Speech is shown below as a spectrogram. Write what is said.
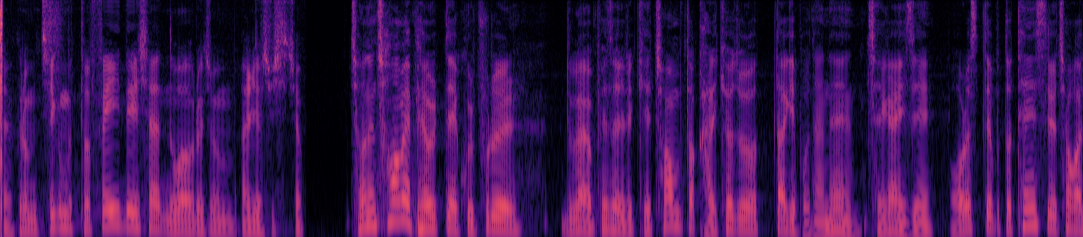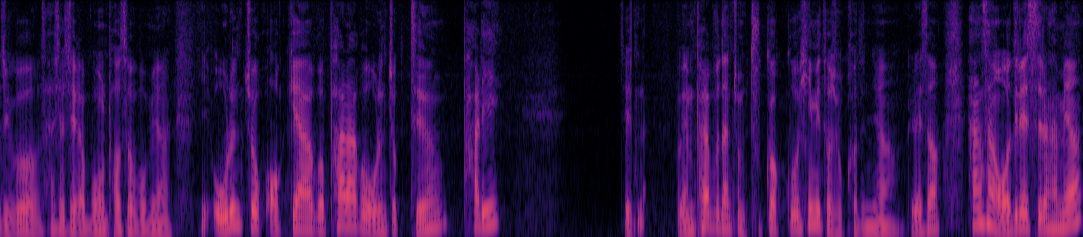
자, 그럼 지금부터 fade shot 노하우를 좀 알려주시죠. 저는 처음에 배울 때 골프를 누가 옆에서 이렇게 처음부터 가르쳐 줬다기보다는 제가 이제 어렸을 때부터 테니스를 쳐가지고 사실 제가 몸을 벗어보면 이 오른쪽 어깨하고 팔하고 오른쪽 등 팔이 왼팔보다는 좀 두껍고 힘이 더 좋거든요. 그래서 항상 어드레스를 하면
